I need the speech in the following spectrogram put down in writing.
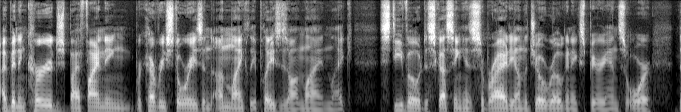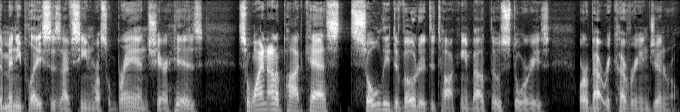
I've been encouraged by finding recovery stories in unlikely places online, like Steve-O discussing his sobriety on the Joe Rogan experience, or the many places I've seen Russell Brand share his. So, why not a podcast solely devoted to talking about those stories or about recovery in general?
